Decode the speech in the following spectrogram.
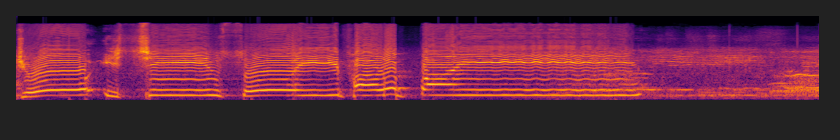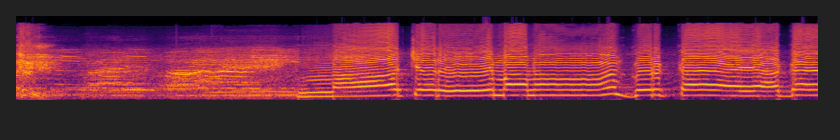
ਜੋ ਇਛੀ ਸੋਈ ਫਲ ਪਾਈ। ਨਾਚ ਰੇ ਮਨ ਗੁਰ ਕੈ ਆਗੈ।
